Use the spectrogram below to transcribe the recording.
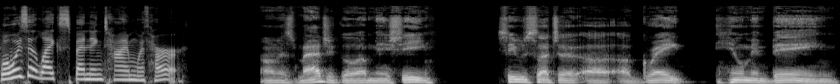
What was it like spending time with her? Um, it's magical. I mean, she she was such a, a, a great human being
